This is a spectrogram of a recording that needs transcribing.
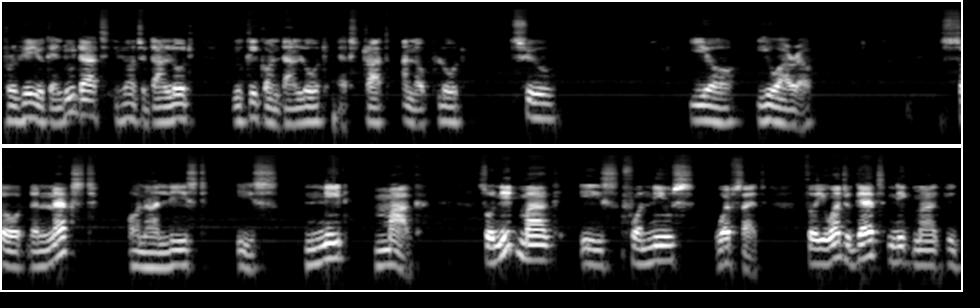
preview, you can do that. If you want to download, you click on download, extract, and upload to your URL. So the next on our list is Need Mag. So Need Mag is for news website. So you want to get Nigmag, you,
